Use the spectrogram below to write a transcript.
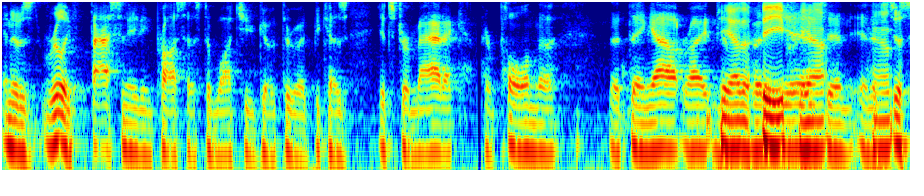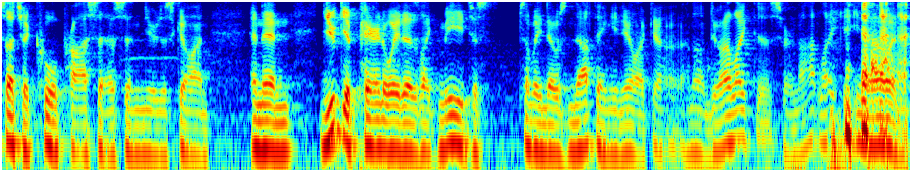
and it was really fascinating process to watch you go through it because it's dramatic they're pulling the the thing out right and Yeah, the thief, it, yeah. and, and Yeah. it's just such a cool process and you're just going and then you get paranoid as like me just somebody knows nothing and you're like uh, I don't know do I like this or not like it you know and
